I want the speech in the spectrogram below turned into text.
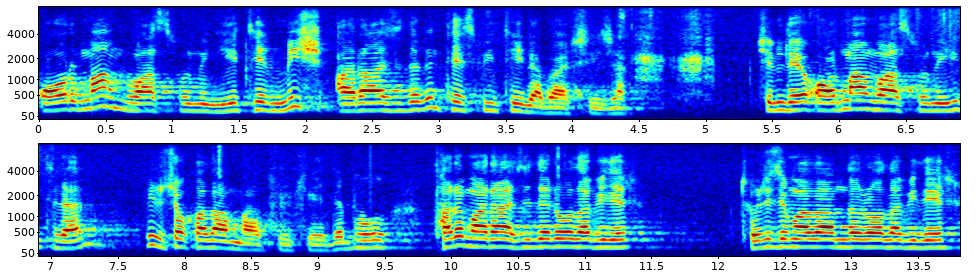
orman vasfını yitirmiş arazilerin tespitiyle başlayacak. Şimdi orman vasfını yitiren birçok alan var Türkiye'de. Bu tarım arazileri olabilir, turizm alanları olabilir,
